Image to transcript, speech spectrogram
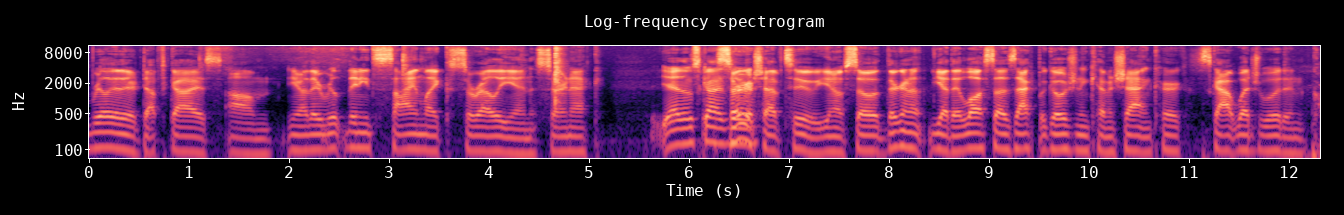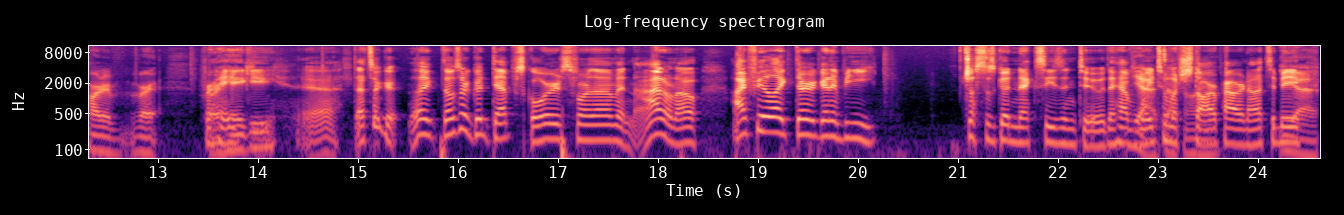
really they're depth guys. Um, you know they re- they need to sign like Cirelli and Cernak. Yeah, those guys. Sergachev too, you know, so they're gonna yeah they lost uh, Zach Bogosian and Kevin Shattenkirk, Scott Wedgewood and Carter Ver- Verhaeghe. Yeah, that's a good like those are good depth scores for them, and I don't know. I feel like they're gonna be just as good next season too. They have Yeah, way too much star power not to be. Yeah,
